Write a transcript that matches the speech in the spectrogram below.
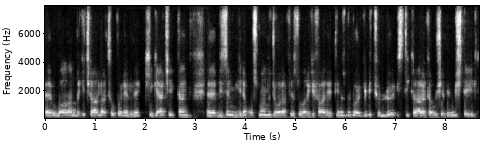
e, bu bağlamdaki çağrılar çok önemli ki gerçekten e, bizim yine Osmanlı coğrafyası olarak ifade ettiğimiz bu bölge bir türlü istikrara kavuşabilmiş değil.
